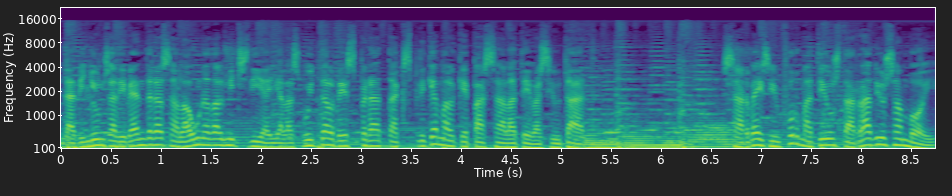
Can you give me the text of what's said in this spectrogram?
De dilluns a divendres a la una del migdia i a les 8 del vespre t'expliquem el que passa a la teva ciutat. Serveis informatius de Ràdio Sant Boi.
